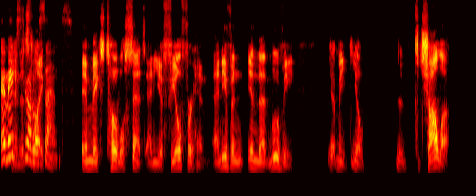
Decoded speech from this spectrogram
It makes total like- sense. It makes total sense, and you feel for him. And even in that movie, I mean, you know, T'Challa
